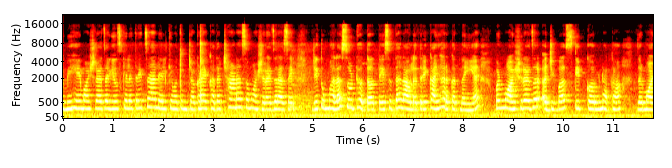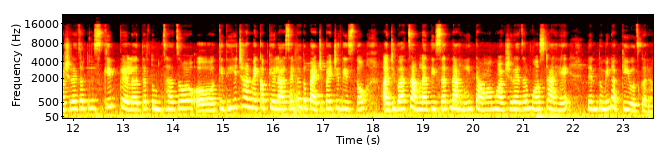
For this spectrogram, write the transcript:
तुम्ही हे मॉइश्चरायझर यूज केलं तरी चालेल किंवा तुमच्याकडे एखादं छान असं मॉइश्चरायझर असेल जे तुम्हाला सूट होतं ते सुद्धा लावलं तरी काही हरकत नाही आहे पण मॉइश्चरायझर अजिबात स्किप करू नका. जर मॉइश्चरायझर तुम्ही स्किप केलं तर तुमचा जो कितीही छान मेकअप केला असेल तर तो पॅची पॅची दिसतो. अजिबात चांगला दिसत नाही. त्यामुळं मॉइश्चरायझर मस्ट आहे. ते तुम्ही नक्की यूज करा.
